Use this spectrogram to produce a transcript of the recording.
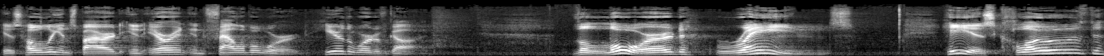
His holy, inspired, inerrant, infallible Word. Hear the Word of God. The Lord reigns, He is clothed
